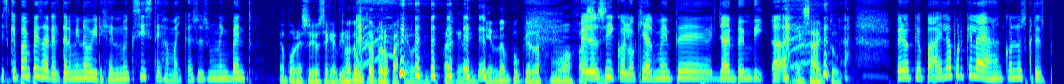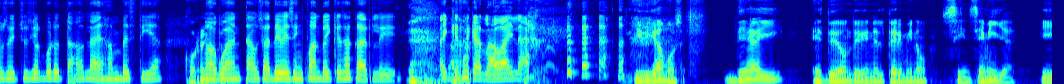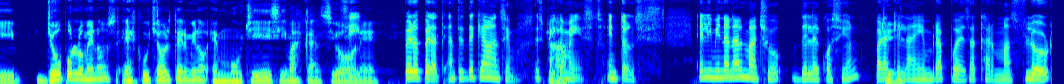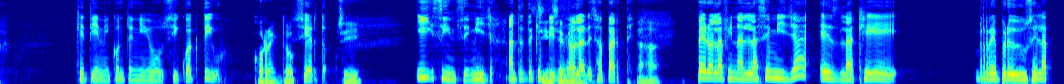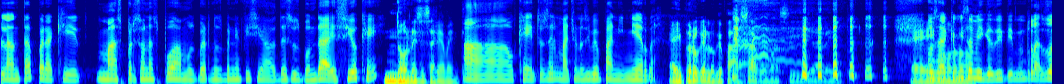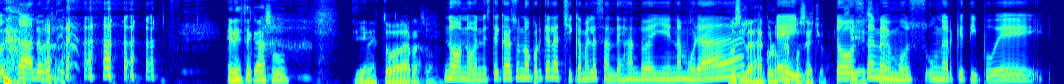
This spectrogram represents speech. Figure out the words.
Es que para empezar, el término virgen no existe, Jamaica. Eso es un invento. Eh, Por eso yo sé que a ti no te gusta, pero para que, para que me entiendan, porque es la forma más fácil. Pero sí, coloquialmente ya entendí. Ah. Exacto. Pero que baila porque la dejan con los crespos hechos y alborotados, la dejan vestida, Correcto. no aguanta. O sea, de vez en cuando hay que sacarle, hay que sacarla a bailar. Y digamos, de ahí es de donde viene el término sin semilla. Y yo por lo menos he escuchado el término en muchísimas canciones. Pero espérate, antes de que avancemos, explícame esto. Entonces, eliminan al macho de la ecuación para Sí. que la hembra pueda sacar más flor que tiene contenido psicoactivo, Correcto. ¿cierto? Sí. Y sin semilla, antes de que Sin empieces semilla. a hablar esa parte. Ajá. Pero a la final la semilla es la que reproduce la planta para que más personas podamos vernos beneficiados de sus bondades, ¿sí o qué? No necesariamente. Ah, ok, entonces el macho no sirve para ni mierda. Ey, pero ¿qué es lo que pasa? ¿Cómo así? Dale. Ey, o sea no, que mis amigas sí tienen razón. Ah, no, mentira. En este caso, tienes toda la razón. No, no, en este caso no, porque a la chica me la están dejando ahí enamorada. No, si la dejan con los Ey, crepos hechos. Todos Sí, es feo. tenemos un arquetipo de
